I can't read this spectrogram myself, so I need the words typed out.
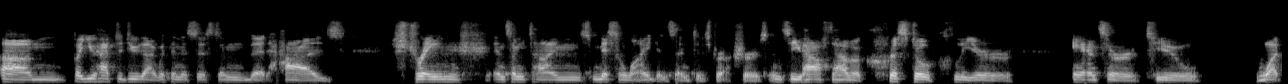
um, but you have to do that within a system that has strange and sometimes misaligned incentive structures. And so you have to have a crystal clear answer to what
